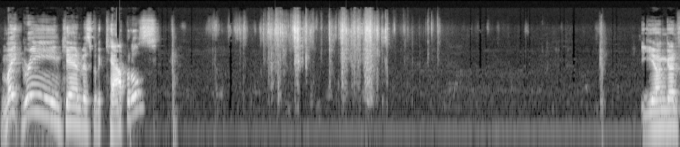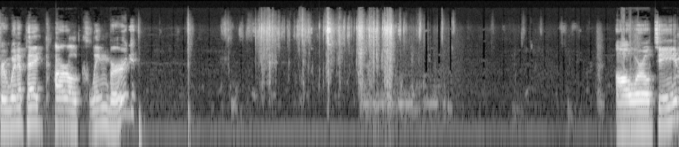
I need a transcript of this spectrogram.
Mike Green, canvas for the Capitals. Young Gun for Winnipeg, Carl Klingberg. All-World Team,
